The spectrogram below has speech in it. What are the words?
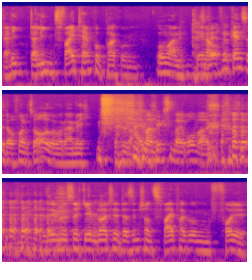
Da, liegt, da liegen zwei Tempopackungen. Roman, den wär- Haufen kennst du doch von zu Hause, oder nicht? Das ist einmal Wichsen bei Roman. Also ihr müsst euch geben, Leute, da sind schon zwei Packungen voll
